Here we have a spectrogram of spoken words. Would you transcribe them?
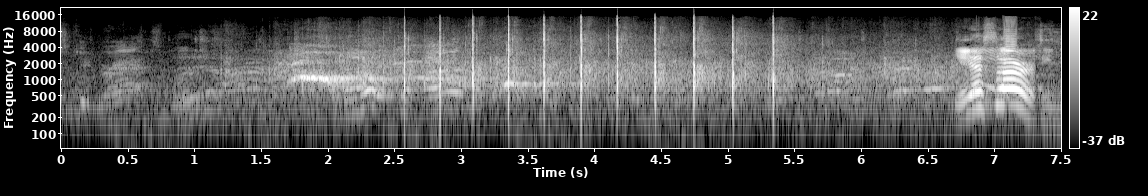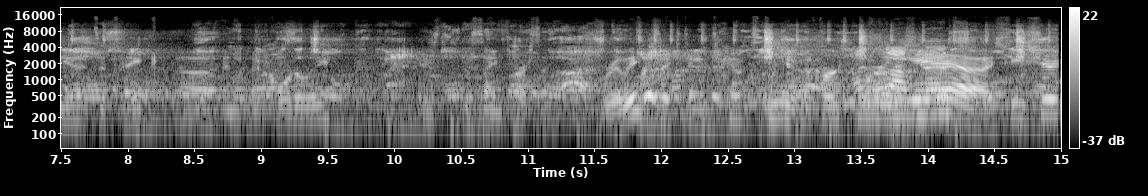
Bruce, congrats, Bruce. Yes, sir. 16 unit to take uh, in the quarterly is the same person. Really? 16. She took the first quarterly. Yeah, she should.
